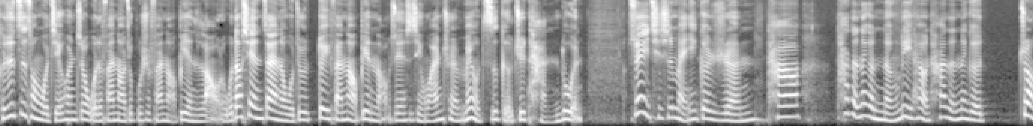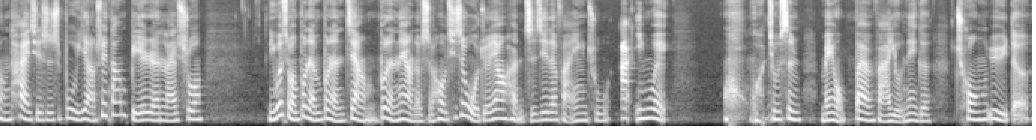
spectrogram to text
可是自从我结婚之后，我的烦恼就不是烦恼变老了。我到现在呢，我就对烦恼变老这件事情完全没有资格去谈论。所以，其实每一个人他他的那个能力，还有他的那个状态其实是不一样。所以当别人来说你为什么不能不能这样不能那样的时候，其实我觉得要很直接的反映出啊，因为我就是没有办法有那个充裕的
